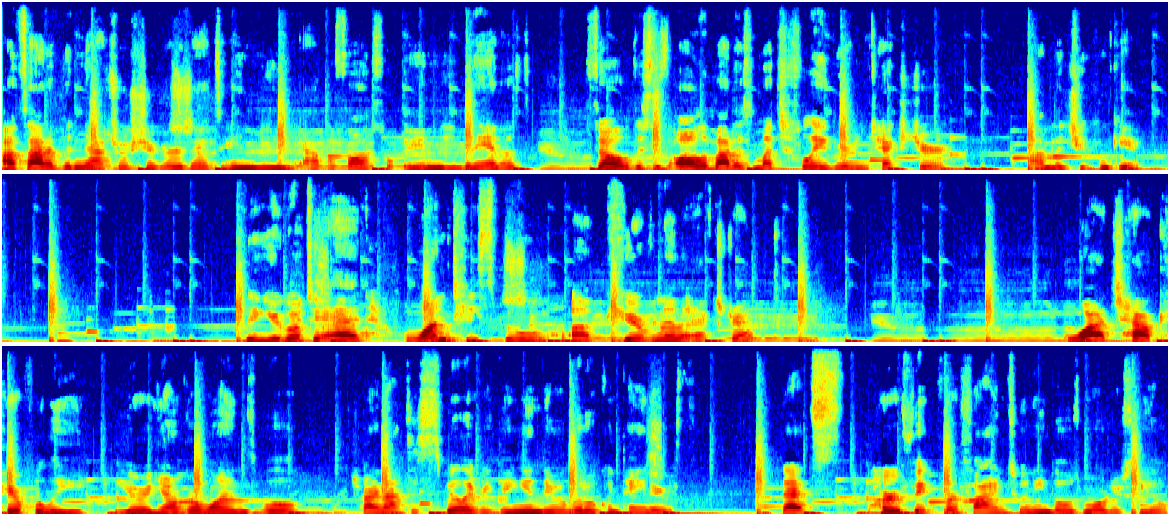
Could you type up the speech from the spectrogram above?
outside of the natural sugar that's in the applesauce and the bananas so this is all about as much flavor and texture um, that you can get. Then you're going to add one teaspoon of pure vanilla extract. Watch how carefully your younger ones will try not to spill everything in their little containers. That's perfect for fine tuning those motor skills.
